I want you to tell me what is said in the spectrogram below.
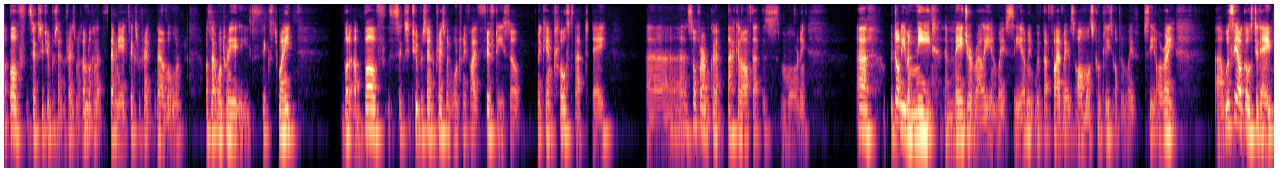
above 62% retracement. I'm looking at 78.6 retracement now, but what's that, 126.20? But above 62% retracement at 125.50. So we came close to that today. Uh, so far, we're kind of backing off that this morning. Uh, we don't even need a major rally in wave C. I mean, we've got five waves almost complete up in wave C already. Uh, we'll see how it goes today.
